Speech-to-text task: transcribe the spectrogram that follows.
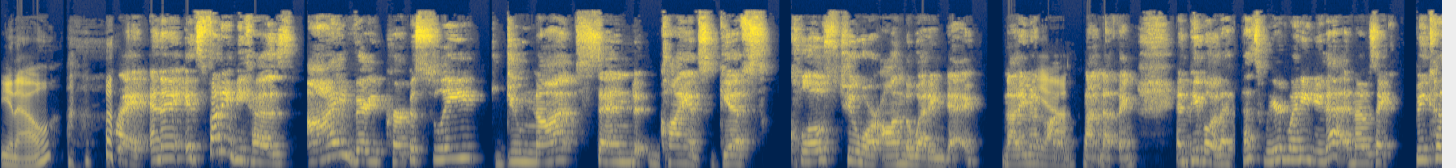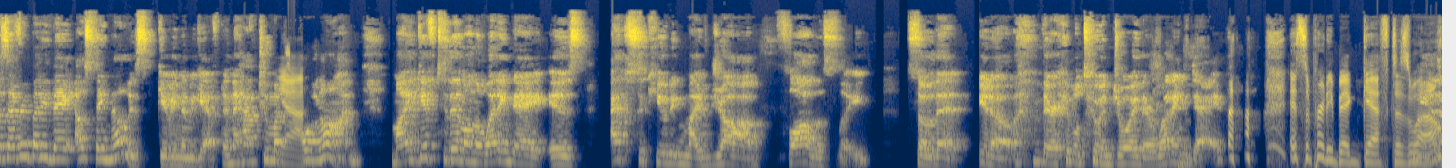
You know? right. And I, it's funny because I very purposefully do not send clients gifts close to or on the wedding day. Not even a Yeah. card, not nothing. And people are like, "That's weird. Why do you do that?" And I was like, "Because everybody they else they know is giving them a gift, and they have too much Yeah. going on. My gift to them on the wedding day is executing my job flawlessly." So that you know they're able to enjoy their wedding day. It's a pretty big gift as well.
